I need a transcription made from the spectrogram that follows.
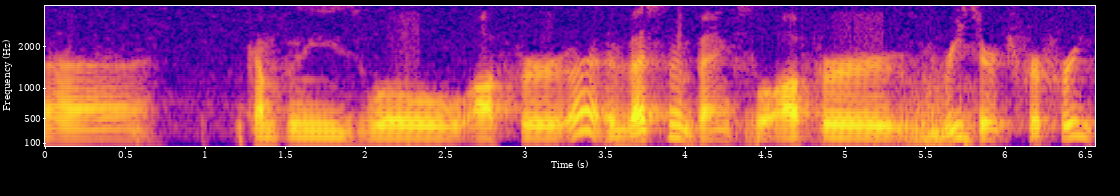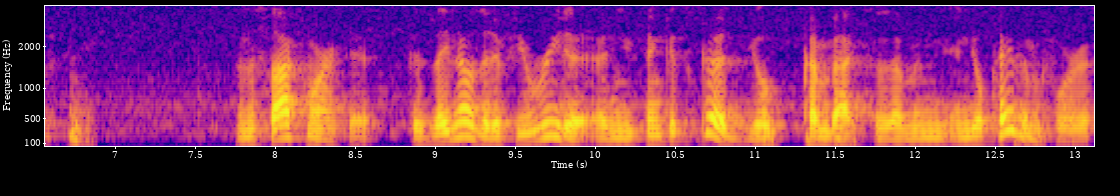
uh, companies will offer, uh, investment banks will offer research for free in the stock market because they know that if you read it and you think it's good, you'll come back to them and, and you'll pay them for it.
